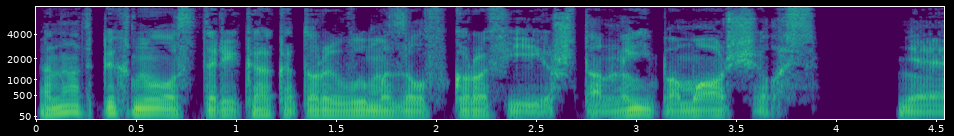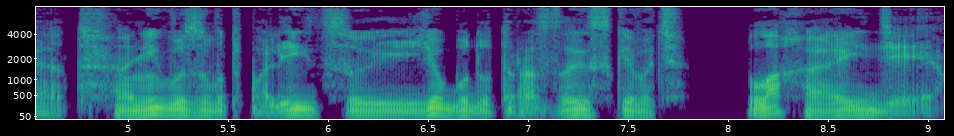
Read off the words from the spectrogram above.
Она отпихнула старика, который вымазал в кровь ее штаны, и поморщилась. Нет, они вызовут полицию, и ее будут разыскивать. Плохая идея.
